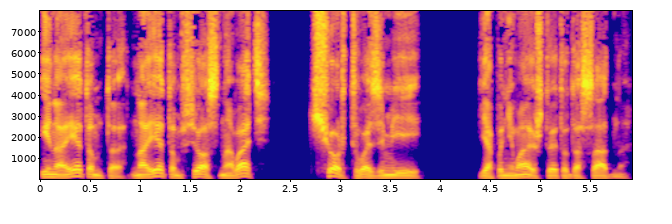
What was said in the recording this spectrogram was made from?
И на этом-то, на этом все основать? Черт возьми! Я понимаю, что это досадно.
